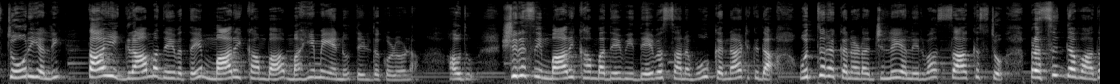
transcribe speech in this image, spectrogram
ಸ್ಟೋರಿಯಲ್ಲಿ ತಾಯಿ ಗ್ರಾಮ ದೇವತೆ ಮಾರಿಕಾಂಬಾ ಮಹಿಮೆಯನ್ನು ತಿಳಿದುಕೊಳ್ಳೋಣ. ಹೌದು, ಶಿರಸಿ ಮಾರಿಕಾಂಬಾ ದೇವಿ ದೇವಸ್ಥಾನವು ಕರ್ನಾಟಕದ ಉತ್ತರ ಕನ್ನಡ ಜಿಲ್ಲೆಯಲ್ಲಿರುವ ಸಾಕಷ್ಟು ಪ್ರಸಿದ್ಧವಾದ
